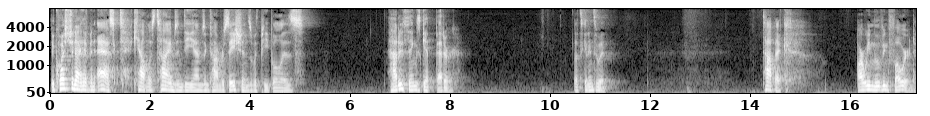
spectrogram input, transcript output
The question I have been asked countless times in DMs and conversations with people is how do things get better? Let's get into it. Topic Are we moving forward?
